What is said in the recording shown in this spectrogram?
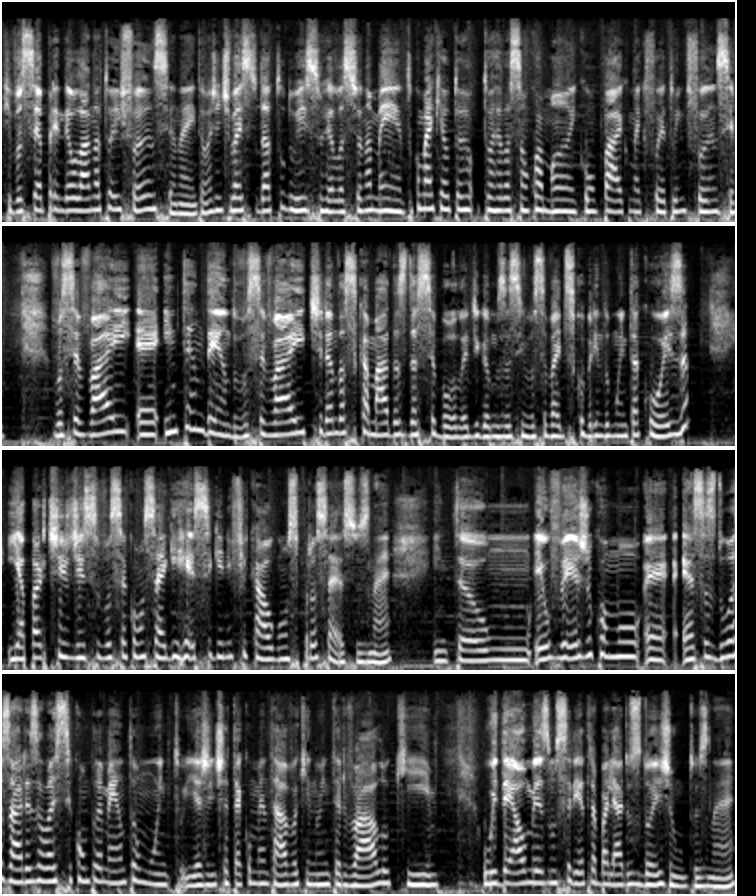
que você aprendeu lá na tua infância, né? Então a gente vai estudar tudo isso, relacionamento, como é que é a tua, tua relação com a mãe, com o pai, como é que foi a tua infância. Você vai é, entendendo, você vai tirando as camadas da cebola, digamos assim, você vai descobrindo muita coisa e a partir disso você consegue ressignificar alguns processos, né? Então eu vejo como é, essas duas áreas elas se complementam muito e a gente até comentava aqui no intervalo que o ideal mesmo seria trabalhar os dois juntos, né?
